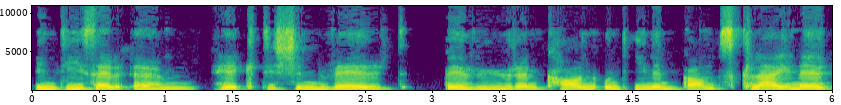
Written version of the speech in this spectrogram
in dieser ähm, hektischen Welt berühren kann und ihnen ganz kleine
